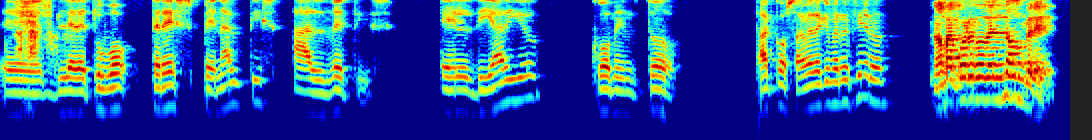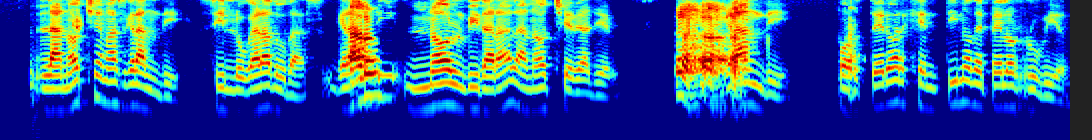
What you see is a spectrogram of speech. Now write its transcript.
eh, le detuvo tres penaltis al Betis. El diario comentó. Paco, ¿sabe de qué me refiero? No me acuerdo del nombre. La noche más grande, sin lugar a dudas. Grandi no olvidará la noche de ayer. Grandi, portero argentino de pelo rubio.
